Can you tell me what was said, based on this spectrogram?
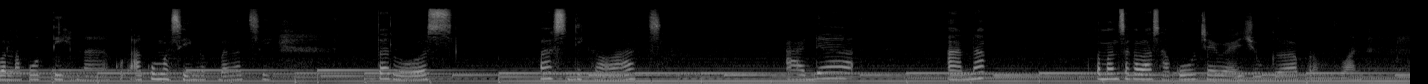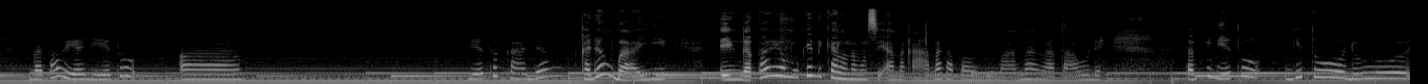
warna putih. Nah aku, aku masih inget banget sih. Terus pas di kelas ada anak teman sekelas aku cewek juga perempuan. Nggak tahu ya dia tuh uh, dia tuh kadang kadang baik ya nggak tahu ya mungkin karena masih anak-anak atau gimana nggak tahu deh. Tapi dia tuh gitu dulu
